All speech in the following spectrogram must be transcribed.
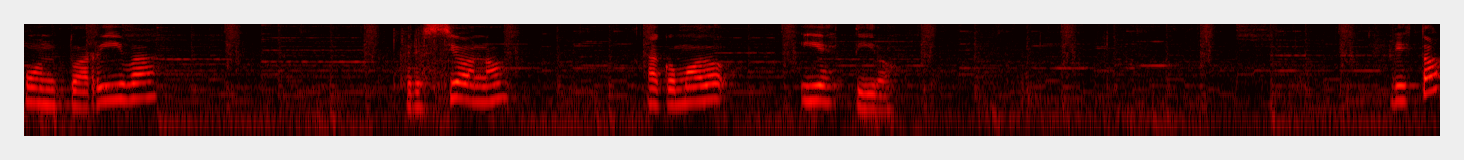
Junto arriba, presiono, acomodo y estiro. ¿Listo?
